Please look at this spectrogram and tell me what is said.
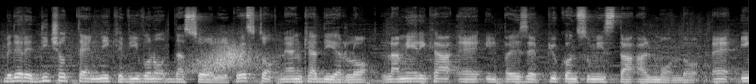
vedere diciottenni che vivono da soli. Questo neanche a dirlo, l'America è il paese più consumista al mondo. È incredibile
